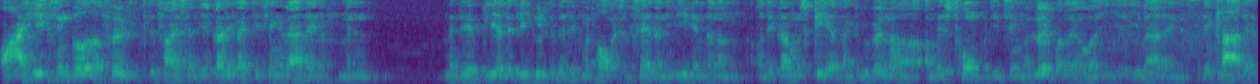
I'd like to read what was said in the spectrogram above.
og har hele tiden gået og følt faktisk, at vi gør de rigtige ting i hverdagen, men men det bliver lidt ligegyldigt, hvis ikke man får resultaterne i weekenderne, og det gør måske, at man kan begynde at, at miste troen på de ting, man løber og laver i, i hverdagen. Så det er klart, at,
